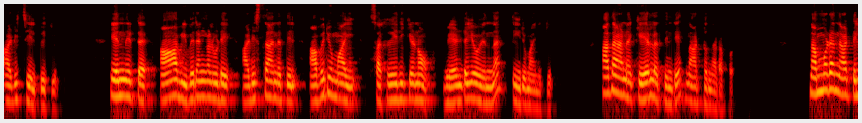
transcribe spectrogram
അടിച്ചേൽപ്പിക്കും. എന്നിട്ട് ആ വിവരങ്ങളുടെ അടിസ്ഥാനത്തിൽ അവരുമായി സഹകരിക്കണോ വേണ്ടയോ എന്ന് തീരുമാനിക്കും. അതാണ് കേരളത്തിന്റെ നാട്ടുനടപ്പ്. നമ്മുടെ നാട്ടിൽ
